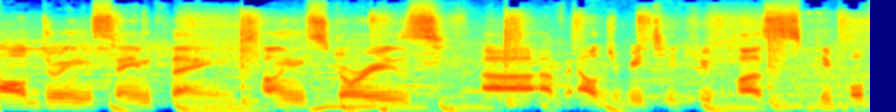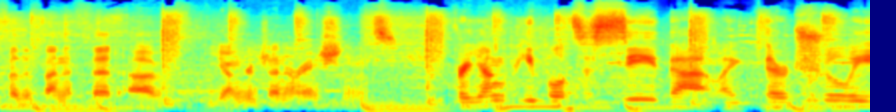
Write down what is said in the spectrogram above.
all doing the same thing, telling the stories uh, of LGBTQ plus people for the benefit of younger generations. For young people to see that like there truly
